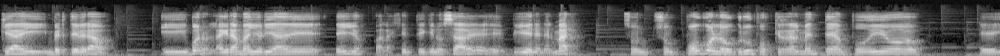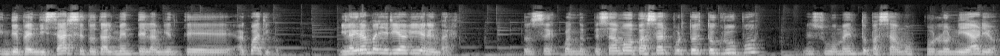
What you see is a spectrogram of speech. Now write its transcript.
que hay invertebrados. Y bueno, la gran mayoría de, ellos, para la gente que no sabe, eh, viven en el mar. Son, son pocos los grupos que realmente han podido eh, independizarse totalmente del ambiente acuático. Y la gran mayoría vive en el mar. Entonces, cuando empezamos a pasar por todos estos grupos, en su momento pasamos por los niarios.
